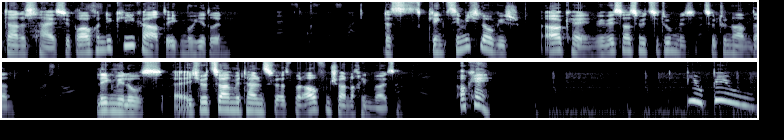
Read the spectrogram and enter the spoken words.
Da, das heißt, wir brauchen die Keykarte irgendwo hier drin. Das klingt ziemlich logisch. Okay, wir wissen, was wir zu tun, müssen, zu tun haben dann. Legen wir los. Äh, ich würde sagen, wir teilen uns zuerst mal auf und schauen nach Hinweisen. Okay. Piu, piu.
